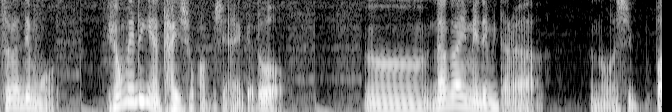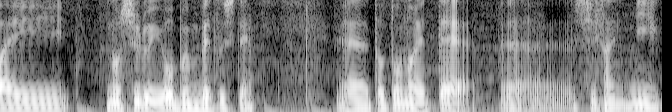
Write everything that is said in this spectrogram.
それはでも表面的には対処かもしれないけどうん長い目で見たらあの失敗の種類を分別して、えー、整えて、えー、資産に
